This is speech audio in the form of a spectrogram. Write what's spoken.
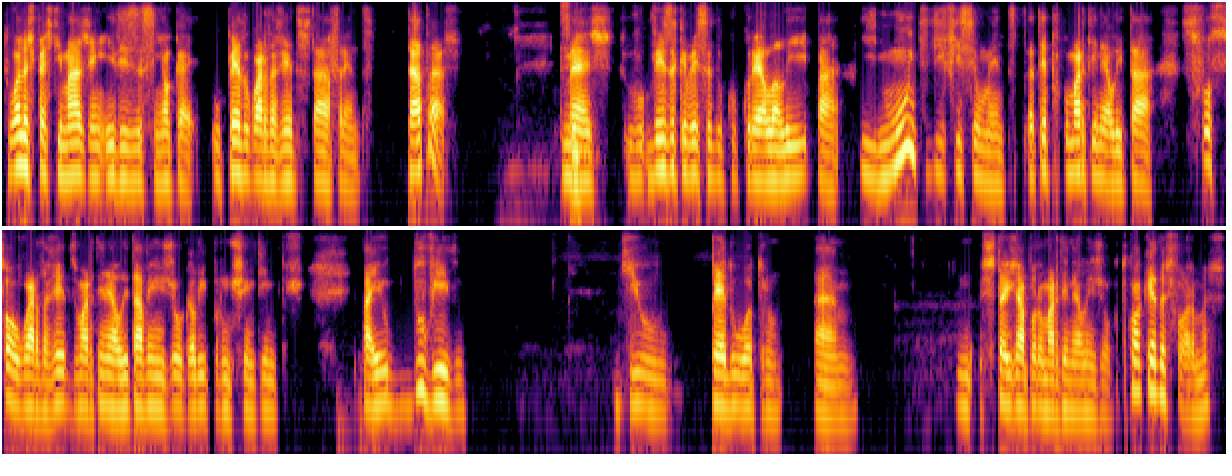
Tu olhas para esta imagem e dizes assim, ok, o pé do guarda-redes está à frente, está atrás. Sim. Mas vês a cabeça do Cucurella ali, pá, e muito dificilmente, até porque o Martinelli está, se fosse só o guarda-redes, o Martinelli estava em jogo ali por uns centímetros. Pá, eu duvido que o pé do outro um, esteja a pôr o Martinelli em jogo. De qualquer das formas,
